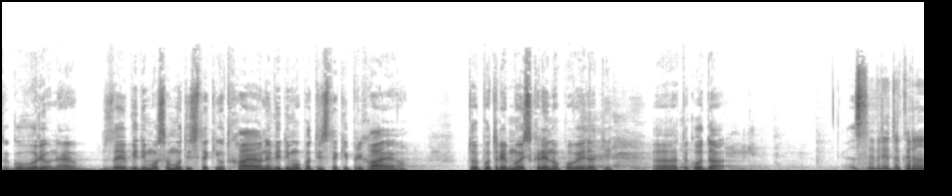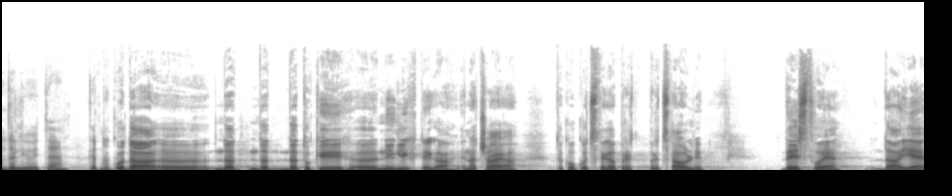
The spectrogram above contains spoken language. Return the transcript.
govoril. Ne. Zdaj vidimo samo tiste, ki odhajajo, ne vidimo pa tiste, ki prihajajo. To je potrebno iskreno povedati. Uh, tako da, Se vredo, kar nadaljujte. Kar nadaljujte. tako da, uh, da, da, da tukaj ni glih tega enačaja, tako kot ste ga pred, predstavili. Dejstvo je, da je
